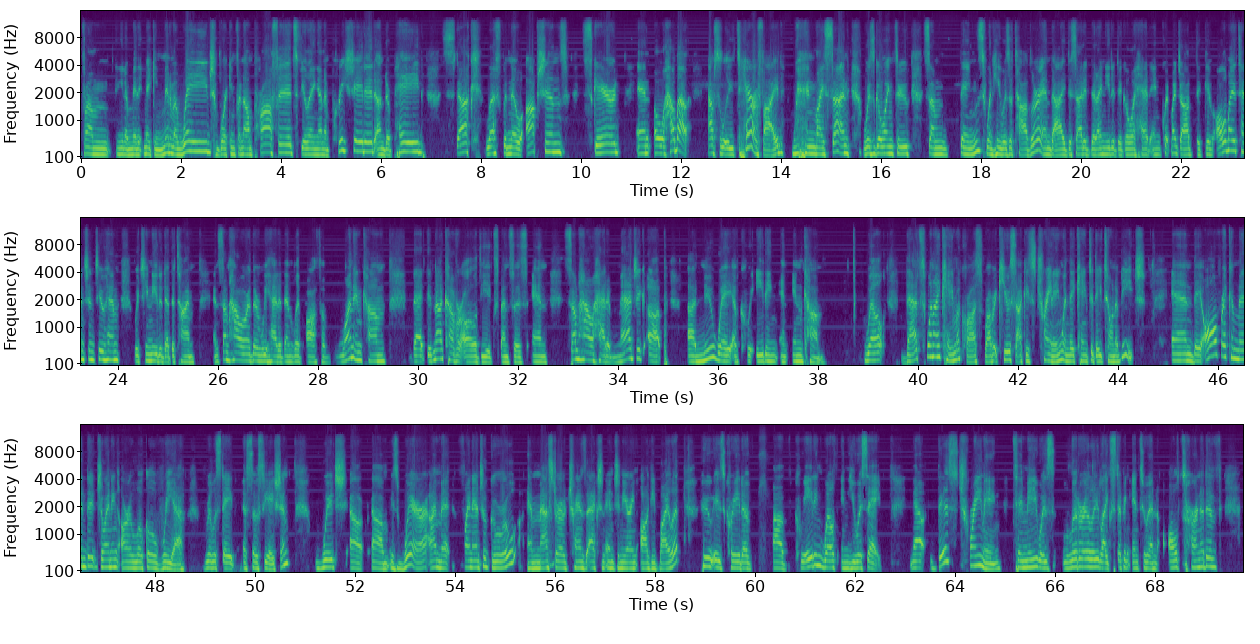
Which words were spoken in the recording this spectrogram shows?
from you know min- making minimum wage working for nonprofits feeling unappreciated underpaid stuck left with no options scared and oh how about absolutely terrified when my son was going through some things when he was a toddler and I decided that I needed to go ahead and quit my job to give all of my attention to him, which he needed at the time. And somehow or other, we had to then live off of one income that did not cover all of the expenses and somehow had to magic up a new way of creating an income. Well, that's when I came across Robert Kiyosaki's training when they came to Daytona Beach and they all recommended joining our local RIA, Real Estate Association, which uh, um, is where I met financial guru and master of transaction engineering Augie Byllott, who is creative of creating wealth in USA. Now, this training to me was literally like stepping into an alternative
